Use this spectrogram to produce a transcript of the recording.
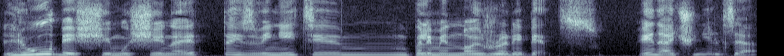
Любящий мужчина — это, извините, племенной жеребец. Иначе нельзя.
